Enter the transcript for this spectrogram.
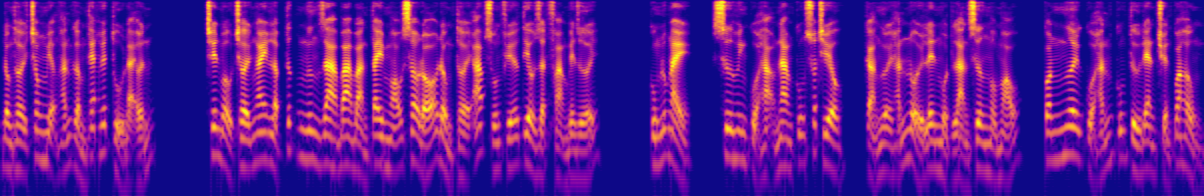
đồng thời trong miệng hắn gầm thét huyết thủ đại ấn trên bầu trời ngay lập tức ngưng ra ba bàn tay máu sau đó đồng thời áp xuống phía tiêu giật phàm bên dưới cùng lúc này sư huynh của hạo nam cũng xuất chiêu cả người hắn nổi lên một làn xương màu máu con ngươi của hắn cũng từ đen chuyển qua hồng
